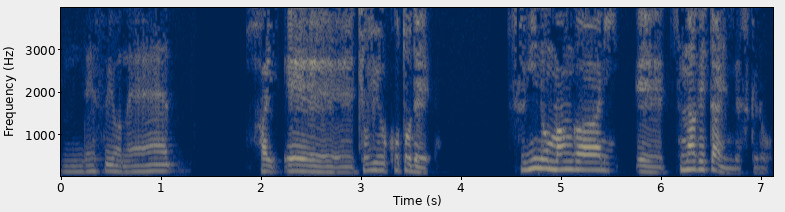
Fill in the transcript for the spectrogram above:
うんですよね。はい。えー、ということで、次の漫画に、えー、つなげたいんですけど、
